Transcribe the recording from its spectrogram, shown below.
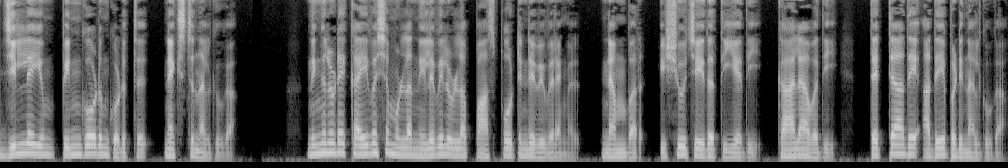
ജില്ലയും പിൻകോഡും കൊടുത്ത് നെക്സ്റ്റ് നൽകുക. നിങ്ങളുടെ കൈവശമുള്ള നിലവിലുള്ള പാസ്പോർട്ടിന്റെ വിവരങ്ങൾ നമ്പർ ഇഷ്യൂ ചെയ്ത തീയതി കാലാവധി തെറ്റാതെ അതേപടി നൽകുക.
